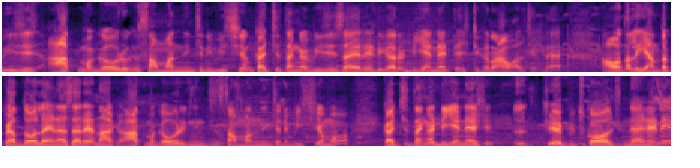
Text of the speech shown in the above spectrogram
విజయ్ ఆత్మగౌరవకి సంబంధించిన విషయం ఖచ్చితంగా విజయసాయి రెడ్డి గారు డిఎన్ఏ టెస్ట్కి రావాల్సిందే. అవతల ఎంత పెద్దోళ్ళైనా సరే నాకు ఆత్మగౌరవకి సంబంధించిన విషయము ఖచ్చితంగా డిఎన్ఏ చేపించుకోవాల్సిందే అని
